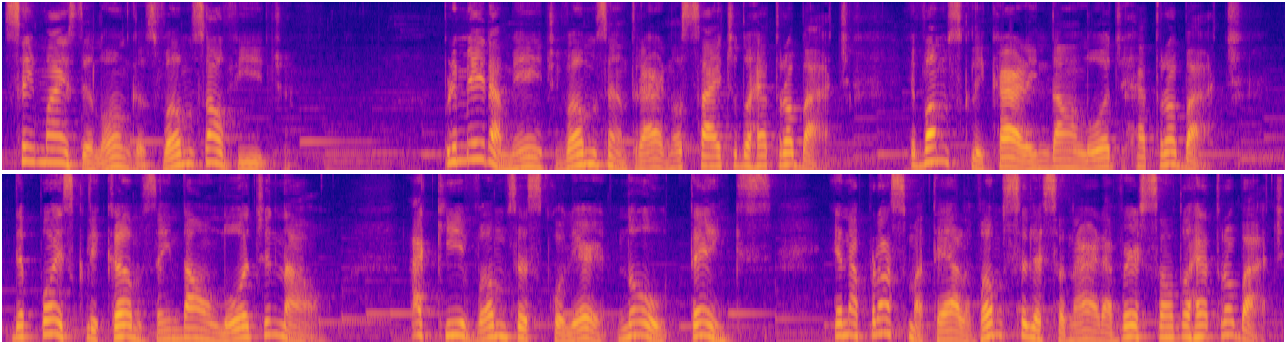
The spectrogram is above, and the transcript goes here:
Sem mais delongas, vamos ao vídeo. Primeiramente, vamos entrar no site do Retrobat e vamos clicar em Download Retrobat. Depois clicamos em Download Now. Aqui vamos escolher No Thanks e na próxima tela vamos selecionar a versão do Retrobat.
